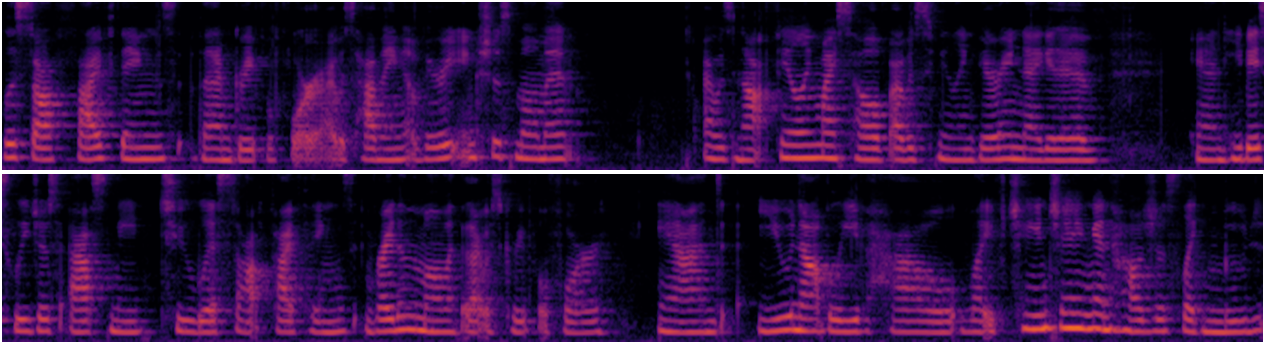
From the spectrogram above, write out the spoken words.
list off five things that I'm grateful for. I was having a very anxious moment. I was not feeling myself. I was feeling very negative, And he basically just asked me to list off five things right in the moment that I was grateful for. And you would not believe how life changing and how just like mood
